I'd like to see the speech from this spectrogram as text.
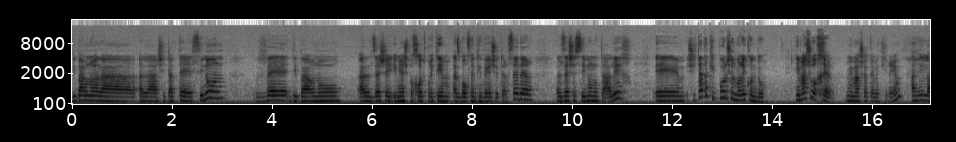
דיברנו על, ה, על השיטת אה, סינון, ודיברנו על זה שאם יש פחות פריטים, אז באופן טבעי יש יותר סדר, על זה שסינון הוא תהליך. אה, שיטת הקיפול של מארי קונדו היא משהו אחר ממה שאתם מכירים. אני לא,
